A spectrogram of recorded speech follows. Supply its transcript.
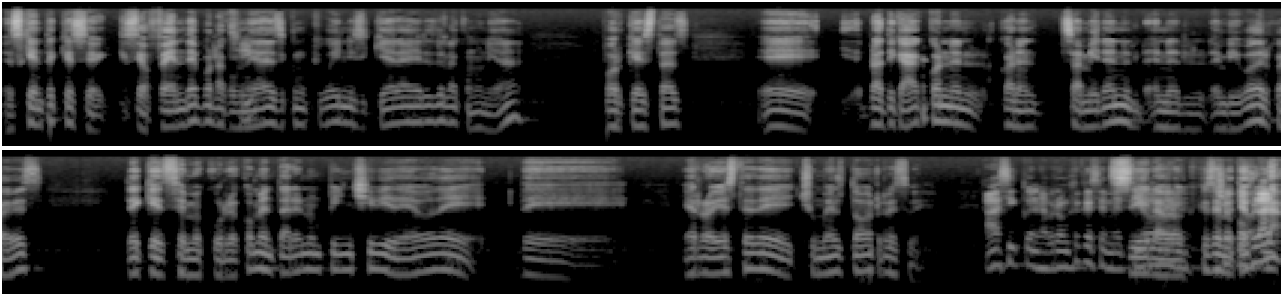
Es gente que se, que se ofende por la comunidad. Es como que, güey, ni siquiera eres de la comunidad. Porque estás. Eh, platicaba con el, con el Samir en el, en el en vivo del jueves de que se me ocurrió comentar en un pinche video de. de el rollo este de Chumel Torres, güey. Ah, sí, con la bronca que se metió. Sí, la bronca que se metió. La,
